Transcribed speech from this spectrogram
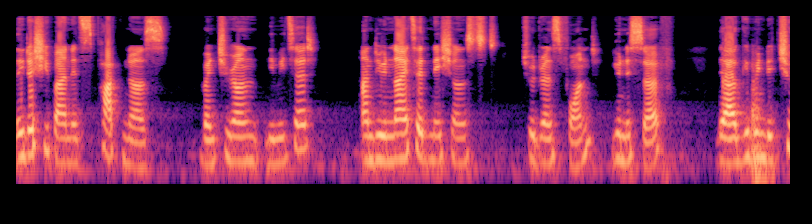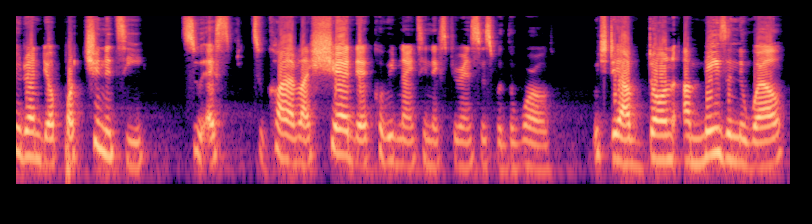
Leadership and its partners, Venturion Limited, and the United Nations Children's Fund, UNICEF, they are giving the children the opportunity to exp- to kind of like share their COVID nineteen experiences with the world, which they have done amazingly well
